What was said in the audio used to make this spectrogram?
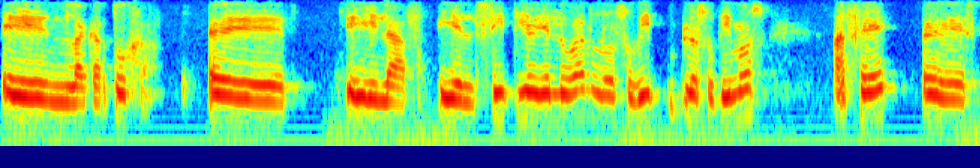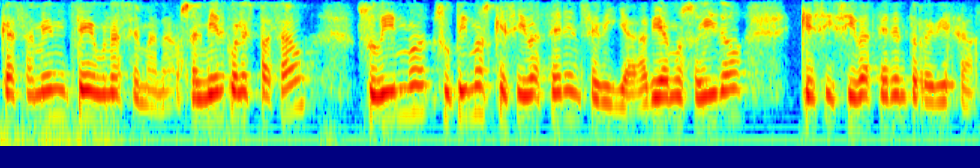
en La Cartuja. Eh, y, la, y el sitio y el lugar lo, subí, lo subimos hace eh, escasamente una semana. O sea, el miércoles pasado subimos, supimos que se iba a hacer en Sevilla. Habíamos oído que si se iba a hacer en Torrevieja,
